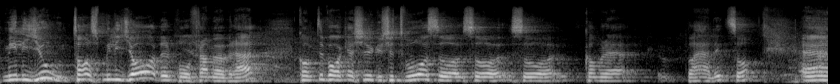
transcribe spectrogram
miljontals miljarder på framöver här. Kom tillbaka 2022 så, så, så kommer det vara härligt så. Eh,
